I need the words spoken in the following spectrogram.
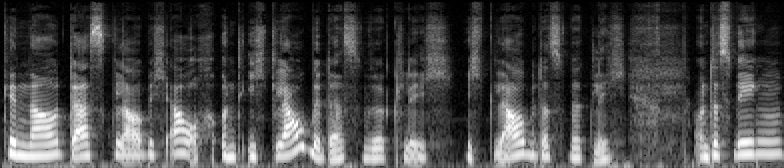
genau das glaube ich auch. Und ich glaube das wirklich. Ich glaube das wirklich. Und deswegen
